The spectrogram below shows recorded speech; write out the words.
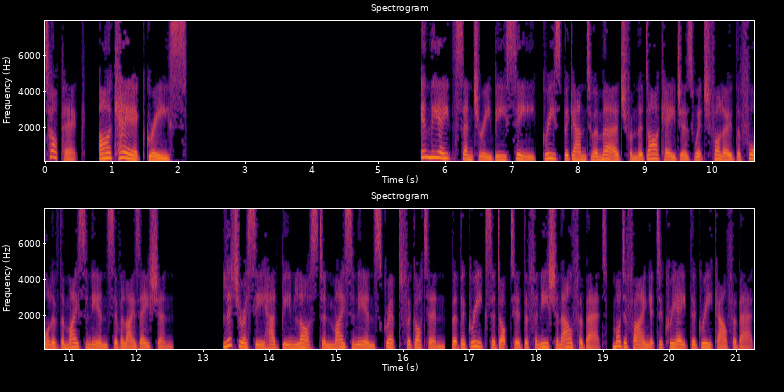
Topic: Archaic Greece In the 8th century BC, Greece began to emerge from the Dark Ages which followed the fall of the Mycenaean civilization. Literacy had been lost and Mycenaean script forgotten, but the Greeks adopted the Phoenician alphabet, modifying it to create the Greek alphabet.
